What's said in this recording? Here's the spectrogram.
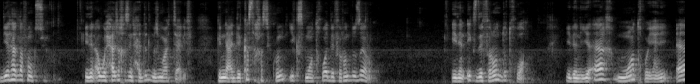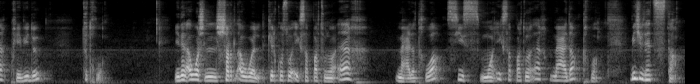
ديال هاد la fonction اذا اول حاجة خاصني نحدد مجموعه التعريف قلنا عندي كسر خاص يكون x moins 3 différent de 0 اذا x différent de 3 اذا هي R moins 3 يعني R privé de de 3 اذا اول الشرط الأول quel que soit x appartenant R ما عدا 3 6 moins x appartenant R ما عدا 3 ملي جبت هاد 6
